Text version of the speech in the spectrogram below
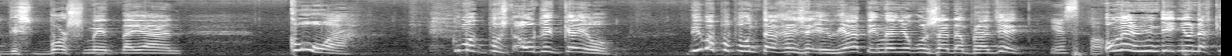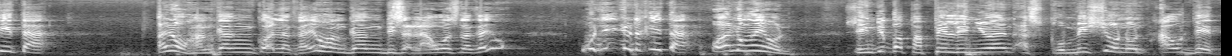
disbursement na yan. Kuha. Kung mag-post audit kayo, di ba pupunta kayo sa area, tingnan nyo kung saan ang project. yes po. O ngayon, hindi nyo nakita. Ano, hanggang kuan lang kayo? Hanggang disallowance lang kayo? O hindi nyo nakita. O ano ngayon? So, hindi ba papilin nyo yan as commission on audit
